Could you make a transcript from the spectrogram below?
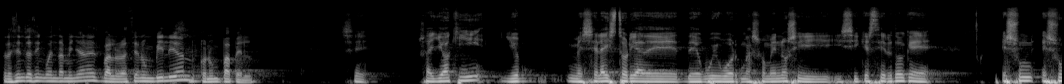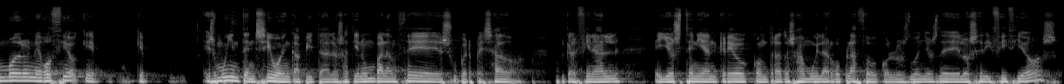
350 millones, valoración un billón con un papel. Sí. O sea, yo aquí, yo me sé la historia de, de WeWork más o menos y, y sí que es cierto que es un, es un modelo de negocio que, que es muy intensivo en capital, o sea, tiene un balance súper pesado, porque al final ellos tenían, creo, contratos a muy largo plazo con los dueños de los edificios.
